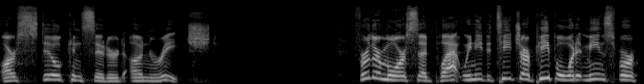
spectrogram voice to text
are still considered unreached. Furthermore, said Platt, we need to teach our people what it means for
